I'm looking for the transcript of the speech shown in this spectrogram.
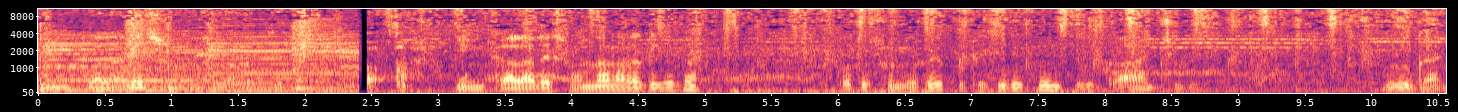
পিঙ্ক কালারের সন্ধ্যা মালতী পিঙ্ক কালারের সন্ধ্যা মালতীগুলো কত সুন্দর হয়ে ফুটেছে দেখুন, পুরো গাছ জুড়ে পুরো গাছ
